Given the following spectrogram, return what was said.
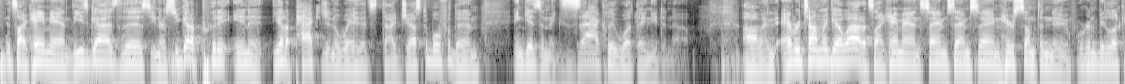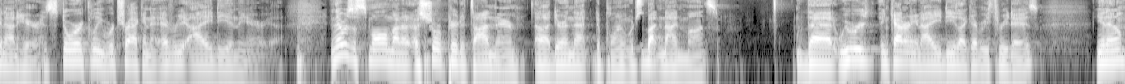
It's like, hey man, these guys, this, you know, so you got to put it in it, you got to package it in a way that's digestible for them and gives them exactly what they need to know. Um, and every time we go out, it's like, hey man, same, same, same. Here's something new. We're going to be looking out here. Historically, we're tracking every IED in the area. And there was a small amount, of, a short period of time there uh, during that deployment, which is about nine months, that we were encountering an IED like every three days. You know,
